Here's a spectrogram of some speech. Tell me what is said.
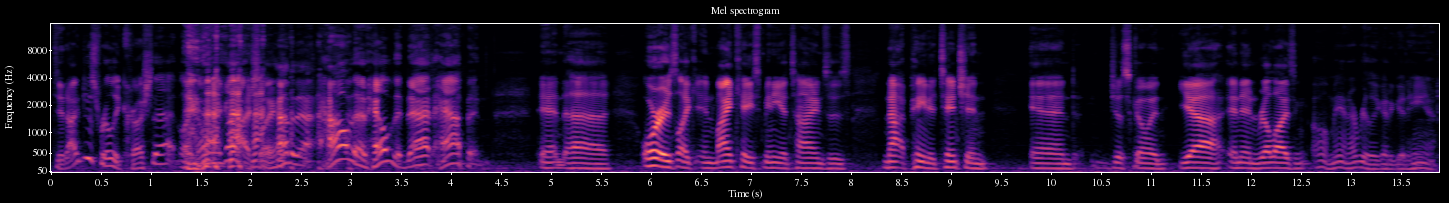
did I just really crush that? Like, oh my gosh, like how did that, how the hell did that happen? And, uh, or is like in my case, many a times is not paying attention and just going, yeah, and then realizing, oh man, I really got a good hand.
